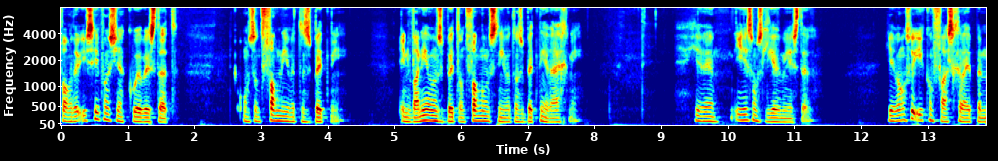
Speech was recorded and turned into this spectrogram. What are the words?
Vader, U sê vir ons Jakobus dat ons ontvang nie wat ons bid nie. En wanneer ons bid, ontvang ons nie want ons bid nie reg nie. Here, U is ons leermeester. Jy wil ons vir U kom vasgryp en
